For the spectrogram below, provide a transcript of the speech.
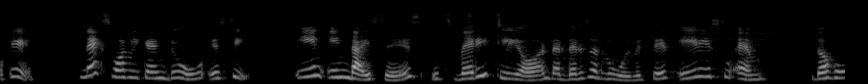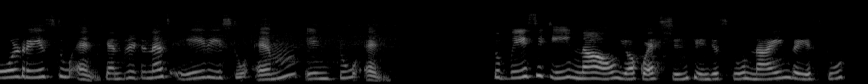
Okay. Next what we can do is see in indices it's very clear that there is a rule which says a raised to m the whole raised to n can be written as a raised to m into n. So basically now your question changes to 9 raised to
